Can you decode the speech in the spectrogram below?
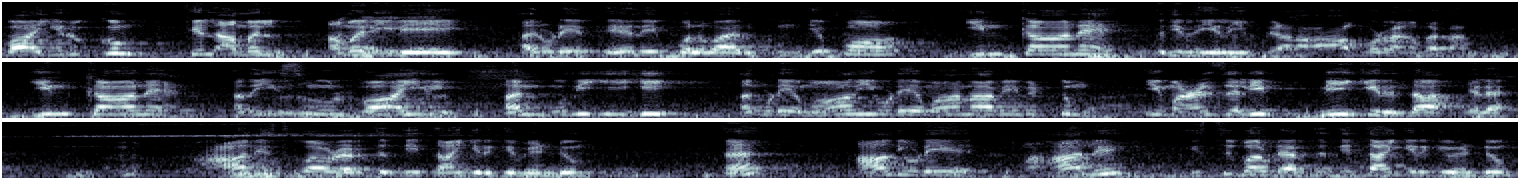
வா இருக்கும் ஃபில் அமல் அமலிலே. அதனுடைய ஃபேலை போலவா இருக்கும்? எப்போ? இன்கான. பதில் இலை எப்படி அழகா போடுறாங்க பாடுறான் இன்கான அது இஸ்முல் ஃபாயில் அன் முதியிஹி. அதனுடைய மாதியுடைய மானாவை விட்டும் இம்மழலில் நீங்கி இருந்தா எல ஆதி இஸ்துபாவுடைய அர்த்தத்தை தாங்கி இருக்க வேண்டும் ஆதியுடைய ஆளு இஸ்துபாவுடைய அர்த்தத்தை தாங்கி இருக்க வேண்டும்.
